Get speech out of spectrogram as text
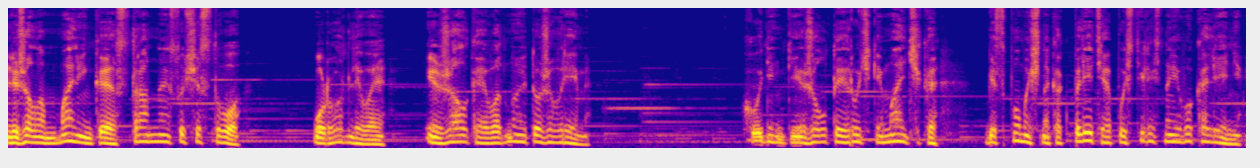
лежало маленькое странное существо, уродливое и жалкое в одно и то же время. Худенькие желтые ручки мальчика беспомощно, как плети, опустились на его колени.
